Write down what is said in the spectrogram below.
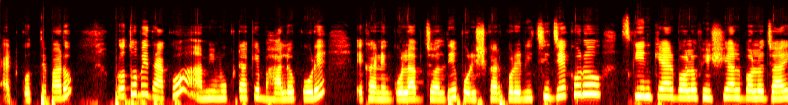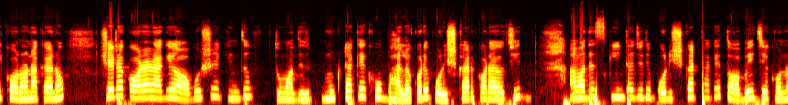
অ্যাড করতে পারো। প্রথমে দেখো, আমি মুখটাকে ভালো করে এখানে গোলাপ জল দিয়ে পরিষ্কার করে নিচ্ছি। যে কোনো স্কিন কেয়ার বলো ফেসিয়াল বলো, যাই করো না কেন, সেটা করার আগে অবশ্যই কিন্তু তোমাদের মুখটাকে খুব ভালো করে পরিষ্কার করা উচিত। আমাদের স্কিনটা যদি পরিষ্কার থাকে, তবেই যে কোনো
